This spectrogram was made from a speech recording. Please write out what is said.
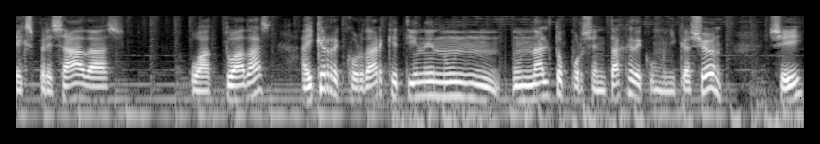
expresadas o actuadas, hay que recordar que tienen un, un alto porcentaje de comunicación, ¿sí?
